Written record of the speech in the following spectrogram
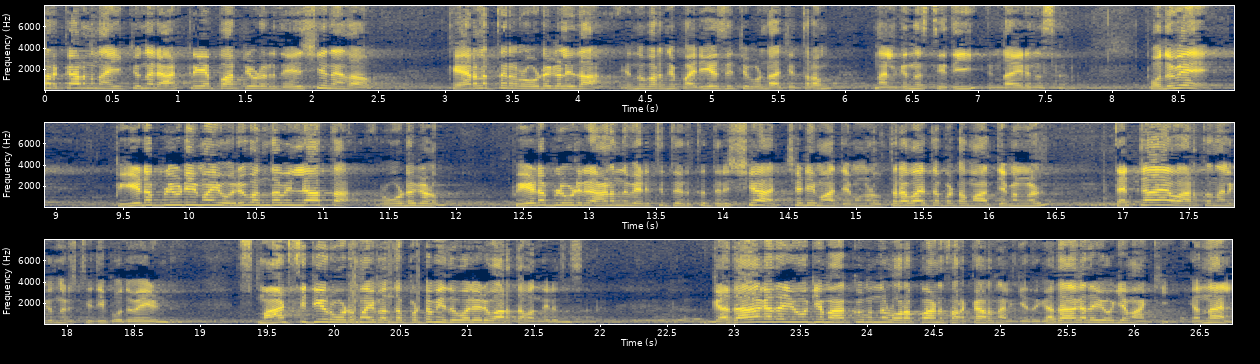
സർക്കാരിനെ നയിക്കുന്ന രാഷ്ട്രീയ പാർട്ടിയുടെ ഒരു ദേശീയ നേതാവ് കേരളത്തിലെ റോഡുകൾ ഇതാ എന്ന് പറഞ്ഞ് പരിഹസിച്ചുകൊണ്ട് ആ ചിത്രം നൽകുന്ന സ്ഥിതി ഉണ്ടായിരുന്നു സർ. പൊതുവെ പി ഡബ്ല്യു ഡിയുമായി ഒരു ബന്ധമില്ലാത്ത റോഡുകളും പി ഡബ്ല്യു ഡിയിലാണെന്ന് വരുത്തി തീർത്ത് ദൃശ്യ അച്ചടി മാധ്യമങ്ങൾ ഉത്തരവാദിത്തപ്പെട്ട മാധ്യമങ്ങൾ തെറ്റായ വാർത്ത നൽകുന്ന ഒരു സ്ഥിതി പൊതുവെയുണ്ട് സ്മാർട്ട് സിറ്റി റോഡുമായി ബന്ധപ്പെട്ടും ഇതുപോലെ ഒരു വാർത്ത വന്നിരുന്നു സർ. ഗതാഗത യോഗ്യമാക്കുമെന്നുള്ള ഉറപ്പാണ് സർക്കാർ നൽകിയത്. ഗതാഗത യോഗ്യമാക്കി. എന്നാൽ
